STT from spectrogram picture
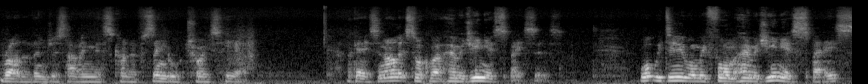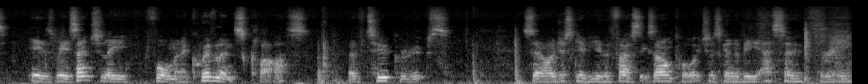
rather than just having this kind of single choice here. Okay, so now let's talk about homogeneous spaces. What we do when we form a homogeneous space is we essentially form an equivalence class of two groups. So I'll just give you the first example, which is going to be SO3.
